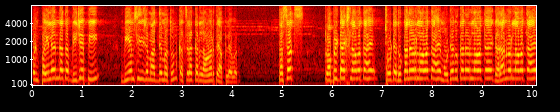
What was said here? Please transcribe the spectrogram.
पण पहिल्यांदा आता बीजेपी बीएमसीच्या माध्यमातून कचरा कर लावणार ते आपल्यावर. तसंच प्रॉपर्टी टॅक्स लावत आहे छोट्या दुकानावर लावत आहे मोठ्या दुकानावर लावत आहे घरांवर लावत आहे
